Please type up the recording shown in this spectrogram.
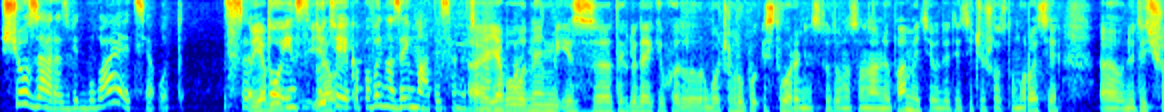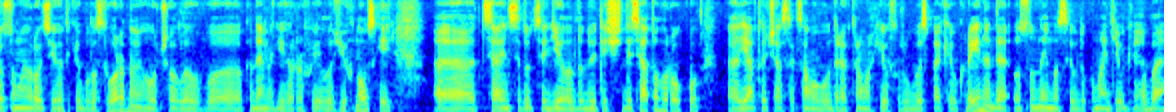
Що зараз відбувається? От з Ну, тою інституцією, я- яка повинна займатися Е, національною Я був одним із е, тих людей, які входили в робочу групу із створення інституту національної пам'яті у 2006 році. Е, У 2006 році його таки було створено. Його очолив е, академік Ігор Рафаїлович Юхновський. Е, Ця інституція діяла до 2010 року. Е, Я в той час так само був директором архіву Служби безпеки України, де основний масив документів КГБ,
